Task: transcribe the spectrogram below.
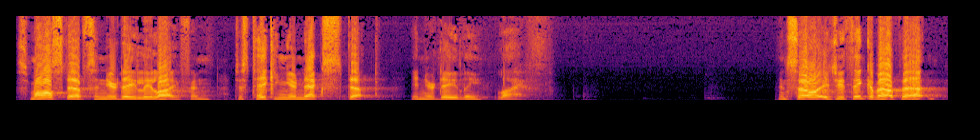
Small steps in your daily life, and just taking your next step in your daily life. And so, as you think about that,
